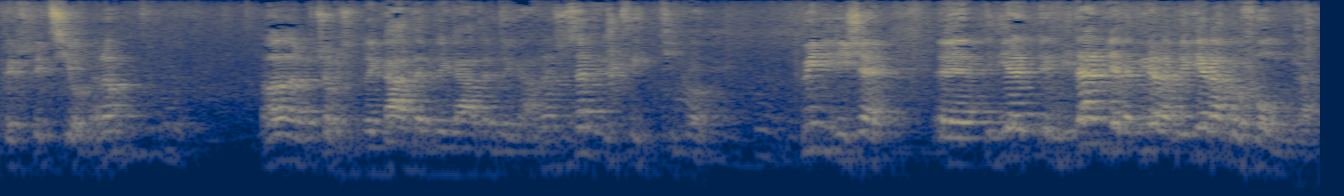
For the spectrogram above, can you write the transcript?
perfezione, no? La Madonna perciò mi pregate, pregate, pregate, c'è sempre il trittico. Quindi dice eh, di invitarvi ad aprire la preghiera profonda.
